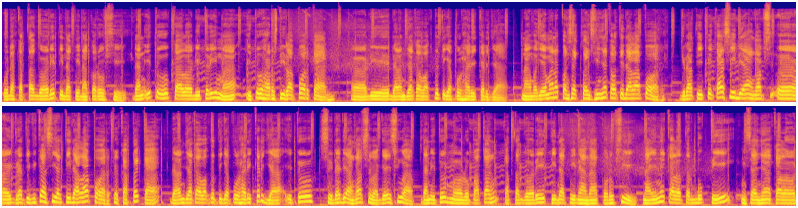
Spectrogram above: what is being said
udah kategori tindak pidana korupsi. Dan itu kalau diterima itu harus dilaporkan uh, di dalam jangka waktu 30 hari kerja. Nah, bagaimana konsekuensinya kalau tidak lapor? Gratifikasi dianggap uh, gratifikasi yang tidak lapor ke KPK dalam jangka waktu 30 hari kerja itu sudah dianggap sebagai suap dan itu merupakan kategori tindak pidana korupsi. Nah, ini kalau terbukti misalnya kalau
